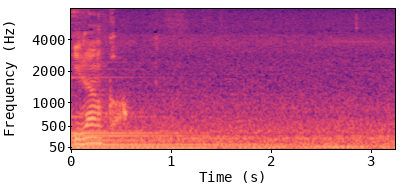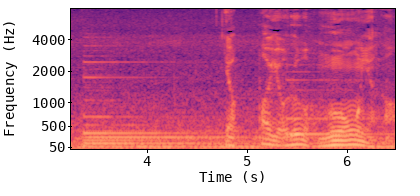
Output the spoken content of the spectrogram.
いらんか。やっぱ夜は無音やな。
